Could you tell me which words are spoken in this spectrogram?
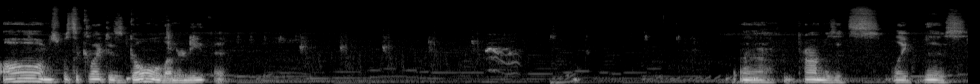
Oh, I'm supposed to collect his gold underneath it. It's like this.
